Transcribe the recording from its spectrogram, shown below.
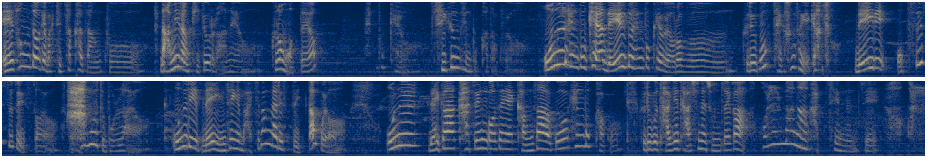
애 성적에 막 집착하지 않고 남이랑 비교를 안 해요. 그럼 어때요? 행복해요. 지금 행복하다고요. 오늘 행복해야 내일도 행복해요 여러분. 그리고 제가 항상 얘기하죠. 내일이 없을 수도 있어요. 아무도 몰라요. 오늘이 내 인생의 마지막 날일 수도 있다고요. 오늘 내가 가진 것에 감사하고 행복하고 그리고 자기 자신의 존재가 얼마나 가치 있는지 얼마나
